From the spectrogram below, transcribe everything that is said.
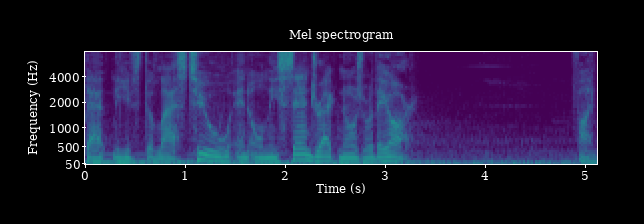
that leaves the last two, and only Sandrak knows where they are. Fine.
